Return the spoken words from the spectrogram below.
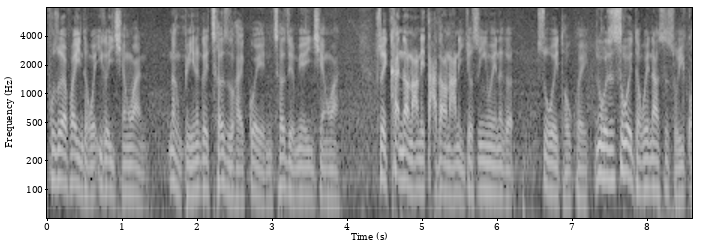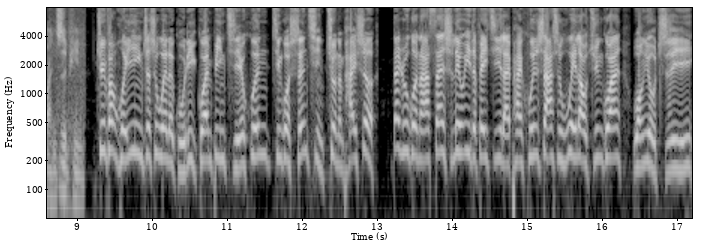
副座飞行头盔一个一千万，那个比那个车子都还贵，你车子有没有一千万？所以看到哪里打到哪里，就是因为那个数位头盔。如果是数位头盔，那是属于管制品。军方回应，这是为了鼓励官兵结婚，经过申请就能拍摄。但如果拿三十六亿的飞机来拍婚纱是慰劳军官，网友质疑，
